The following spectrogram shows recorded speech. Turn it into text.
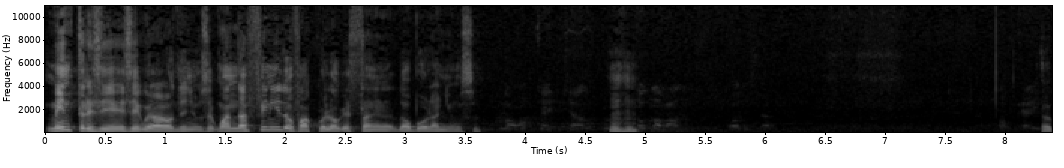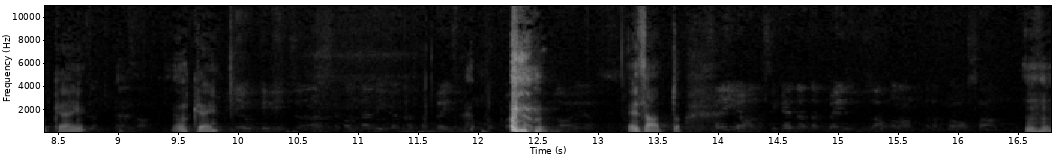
mentre si esegue la load news, quando ha finito fa quello che sta dopo la news. Mm-hmm. Ok, ok. esatto. Mm-hmm.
